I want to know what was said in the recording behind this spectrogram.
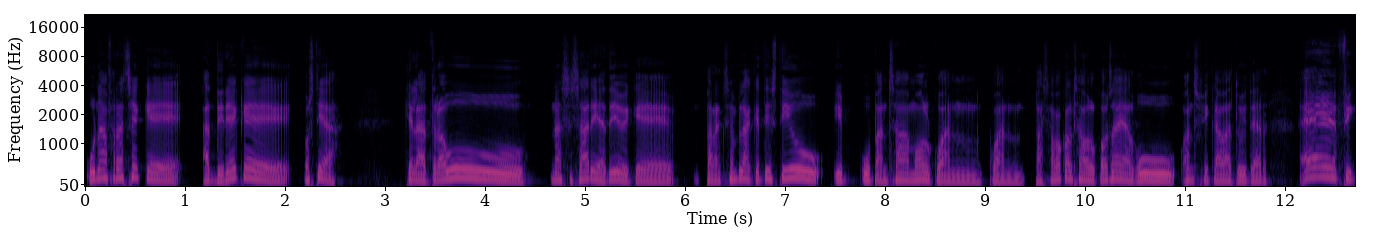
una frase que et diré que, hòstia, que la trobo necessària, tio, i que, per exemple, aquest estiu i ho pensava molt quan, quan passava qualsevol cosa i algú ens ficava a Twitter eh, fi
